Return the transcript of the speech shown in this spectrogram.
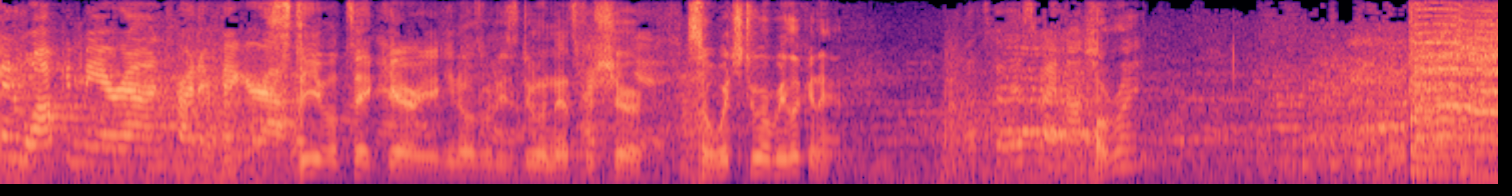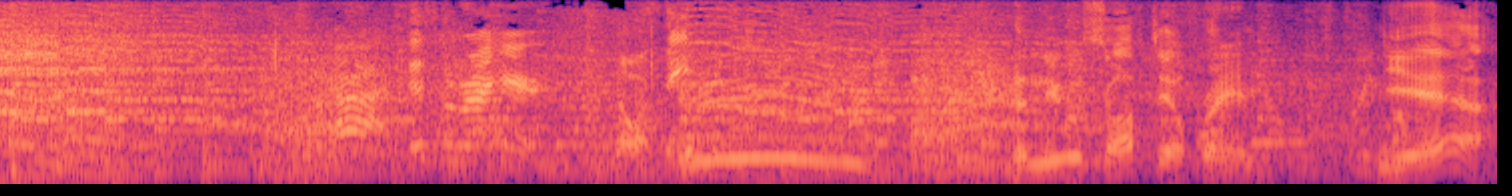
Steve's been walking me around trying to figure out. Steve will take care of you. He knows what he's doing, that's for sure. So which two are we looking at? Let's go this way, Nosh. All right. All right, this one right here. No, I Steve can The new Softail frame. Yeah.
